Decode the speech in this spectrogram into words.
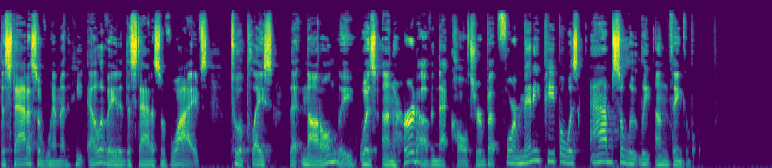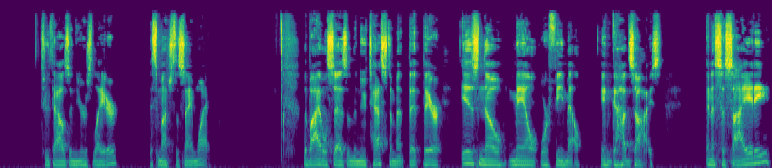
the status of women, he elevated the status of wives to a place that not only was unheard of in that culture, but for many people was absolutely unthinkable. 2,000 years later, it's much the same way. The Bible says in the New Testament that there is no male or female in God's eyes. In a society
